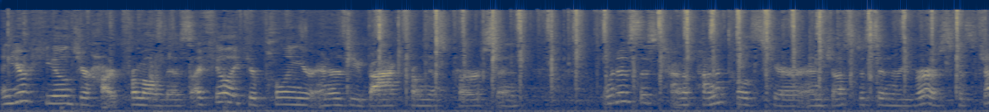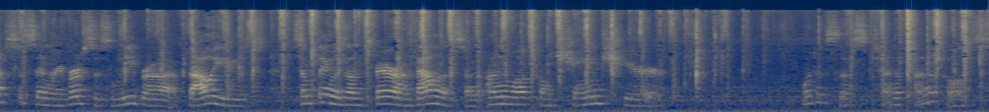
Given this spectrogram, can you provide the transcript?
And you're healed your heart from all this. I feel like you're pulling your energy back from this person. What is this Ten of Pentacles here and Justice in Reverse? Because Justice in Reverse is Libra, values. Something was unfair, unbalanced, an unwelcome change here. What is this Ten of Pentacles?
